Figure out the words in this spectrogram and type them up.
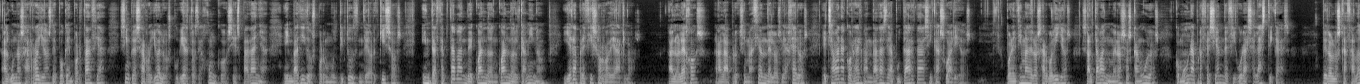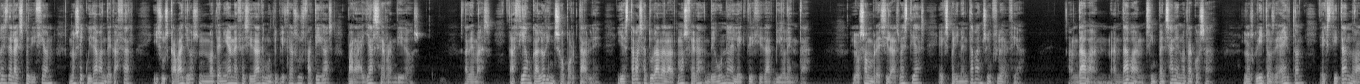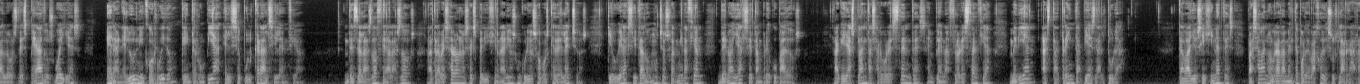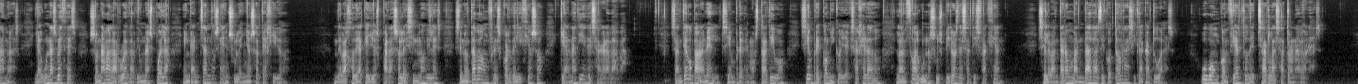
algunos arroyos de poca importancia, simples arroyuelos cubiertos de juncos y espadaña e invadidos por multitud de orquisos, interceptaban de cuando en cuando el camino y era preciso rodearlos. A lo lejos, a la aproximación de los viajeros, echaban a correr bandadas de aputardas y casuarios. Por encima de los arbolillos saltaban numerosos canguros como una procesión de figuras elásticas, pero los cazadores de la expedición no se cuidaban de cazar, y sus caballos no tenían necesidad de multiplicar sus fatigas para hallarse rendidos. Además, hacía un calor insoportable, y estaba saturada la atmósfera de una electricidad violenta. Los hombres y las bestias experimentaban su influencia. Andaban, andaban, sin pensar en otra cosa. Los gritos de Ayrton, excitando a los despeados bueyes, eran el único ruido que interrumpía el sepulcral silencio. Desde las doce a las dos atravesaron los expedicionarios un curioso bosque de lechos, que hubiera excitado mucho su admiración de no hallarse tan preocupados. Aquellas plantas arborescentes, en plena florescencia, medían hasta treinta pies de altura. Caballos y jinetes pasaban holgadamente por debajo de sus largas ramas, y algunas veces sonaba la rueda de una espuela enganchándose en su leñoso tejido. Debajo de aquellos parasoles inmóviles se notaba un frescor delicioso que a nadie desagradaba. Santiago Paganel, siempre demostrativo, siempre cómico y exagerado, lanzó algunos suspiros de satisfacción. Se levantaron bandadas de cotorras y cacatúas. Hubo un concierto de charlas atronadoras.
